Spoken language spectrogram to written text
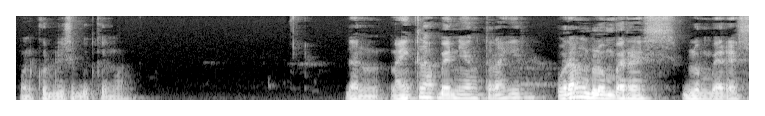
Mun kudu disebutkan mah dan naiklah band yang terakhir. Orang belum beres belum beres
